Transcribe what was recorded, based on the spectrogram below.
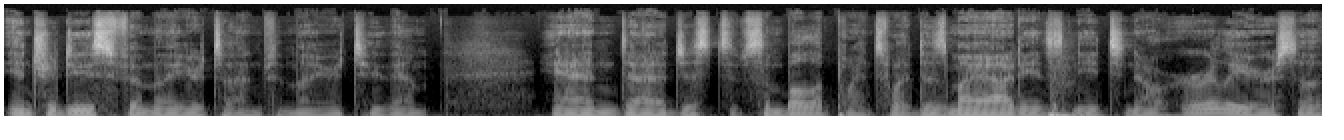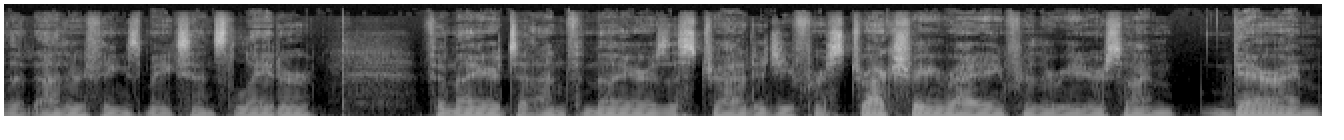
introduce familiar to unfamiliar to them. And uh, just some bullet points. What does my audience need to know earlier so that other things make sense later? Familiar to unfamiliar is a strategy for structuring writing for the reader. So I'm there, I'm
